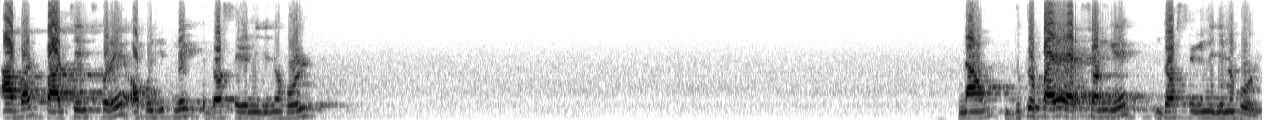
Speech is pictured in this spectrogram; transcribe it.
আবার পা চেঞ্জ করে অপোজিট লেগ দশ সেকেন্ডের জন্য হোল্ড নাও দুটো পায়ে একসঙ্গে দশ সেকেন্ডের জন্য হোল্ড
